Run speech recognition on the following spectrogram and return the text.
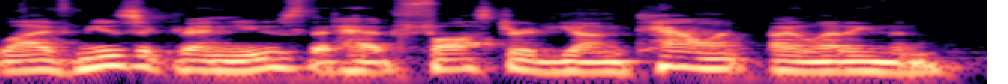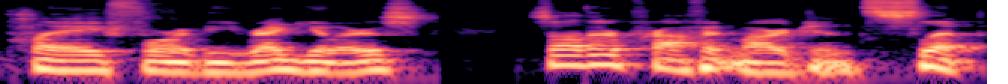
Live music venues that had fostered young talent by letting them play for the regulars saw their profit margins slip.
